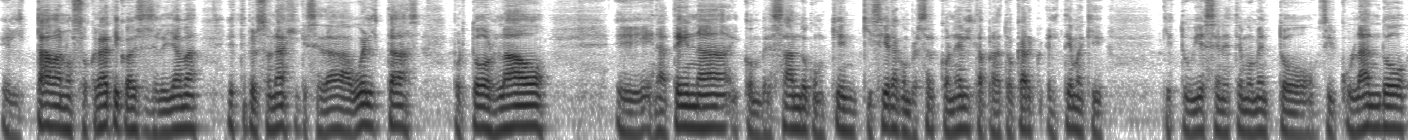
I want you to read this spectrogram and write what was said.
el tábano socrático, a veces se le llama, este personaje que se da vueltas por todos lados eh, en Atena, conversando con quien quisiera conversar con él para tocar el tema que, que estuviese en este momento circulando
